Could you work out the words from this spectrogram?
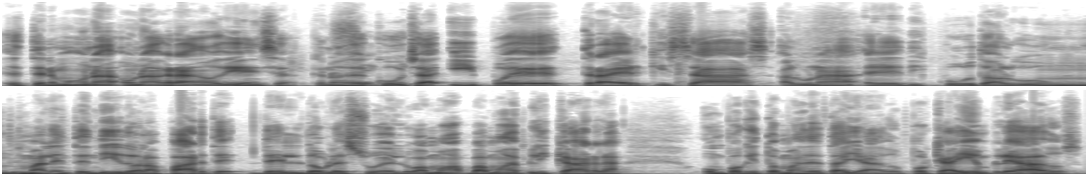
eh, tenemos una, una gran audiencia que nos Sí. escucha y puede traer quizás alguna eh, disputa, algún malentendido a la parte del doble sueldo. Vamos a, vamos a explicarla un poquito más detallado, porque hay empleados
